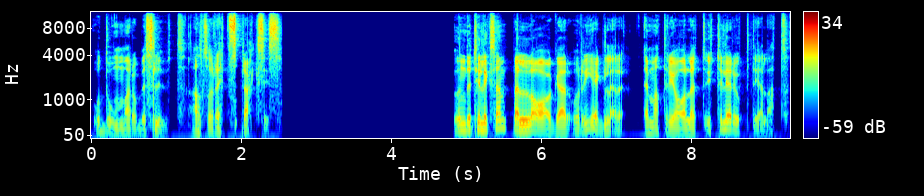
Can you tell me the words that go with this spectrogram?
och Domar och beslut, alltså rättspraxis. Under till exempel Lagar och regler är materialet ytterligare uppdelat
